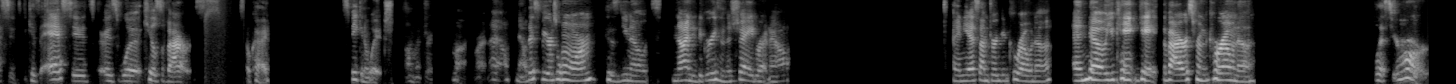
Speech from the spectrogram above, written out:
acids because acids is what kills the virus. Okay. Speaking of which, I'm gonna drink mine right now. Now this beer is warm because you know it's 90 degrees in the shade right now. And yes, I'm drinking Corona. And no, you can't get the virus from the Corona. Bless your heart.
